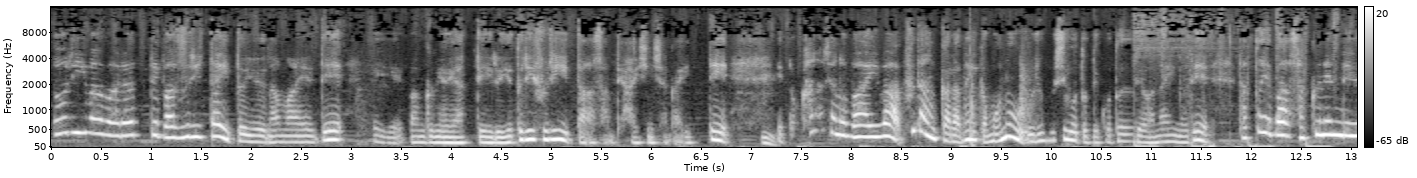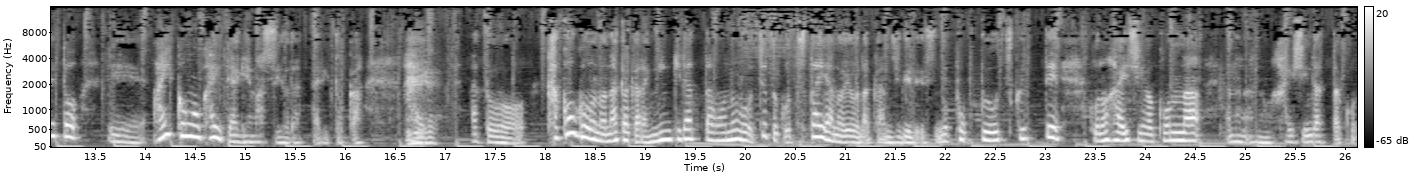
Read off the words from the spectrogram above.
とりは笑ってバズりたいという名前で、えー番組をやっているゆとりフリーターさんという配信者がいて、うんえっと、彼女の場合は普段から何か物を売る仕事ということではないので、例えば昨年で言うと、えーアイコンを書いてあげますよだったりとか、はい。えあと、過去号の中から人気だったものを、ちょっとこう、ツタヤのような感じでですね、ポップを作って、この配信はこんな、あの、あの配信だったこ、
